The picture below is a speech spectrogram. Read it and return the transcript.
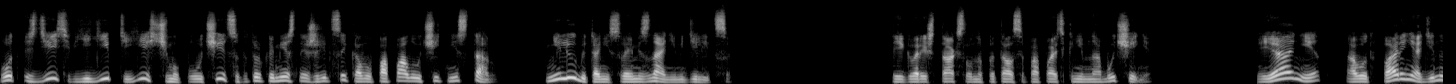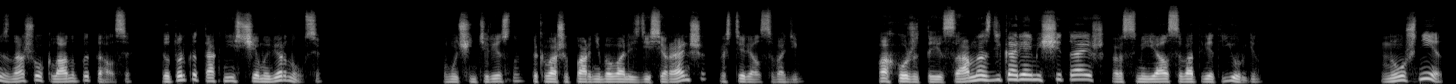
Вот здесь, в Египте, есть чему поучиться, да только местные жрецы, кого попало, учить не станут. Не любят они своими знаниями делиться. Ты говоришь так, словно пытался попасть к ним на обучение. Я нет, а вот парень один из нашего клана пытался, да только так ни с чем и вернулся. Очень интересно. Так ваши парни бывали здесь и раньше? Растерялся Вадим. Похоже, ты и сам нас дикарями считаешь, рассмеялся в ответ Юрген. «Ну уж нет,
